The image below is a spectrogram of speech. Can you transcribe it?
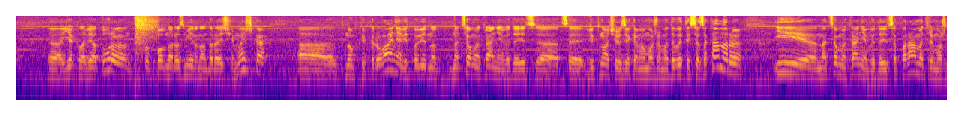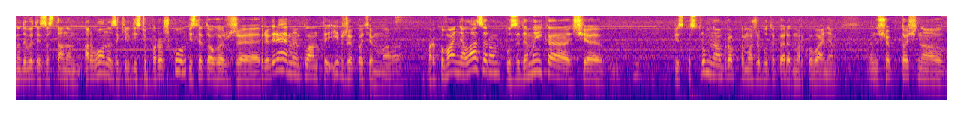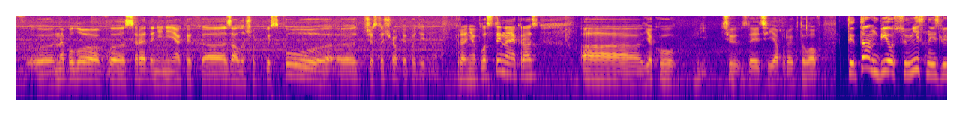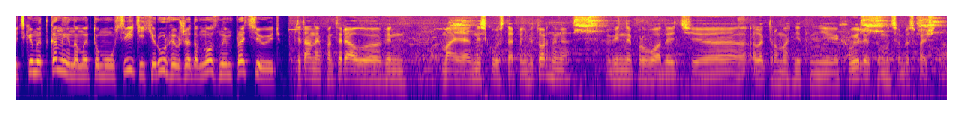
е, є клавіатура, повнорозмірна, до речі, мишка, кнопки керування. Відповідно, на цьому екрані видається це вікно, через яке ми можемо дивитися за камерою. І на цьому екрані видаються параметри, можна дивитися за станом аргону, за кількістю порошку. Після того вже перевіряємо імпланти і вже потім е, маркування лазером, УЗД-мийка, ще піскострумна обробка може бути перед маркуванням, щоб точно не було всередині ніяких е, залишок піску, е, часточок і подібне. Краніопластина якраз, е, яку цю, здається, я проєктував. Титан біосумісний з людськими тканинами, тому у світі хірурги вже давно з ним працюють. Титан як матеріал він має низьку степень відторгнення, він не проводить е, електромагнітні хвилі, тому це безпечно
